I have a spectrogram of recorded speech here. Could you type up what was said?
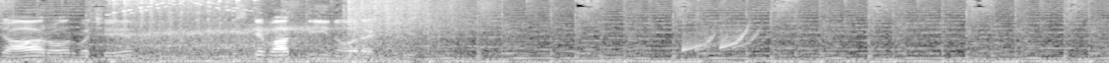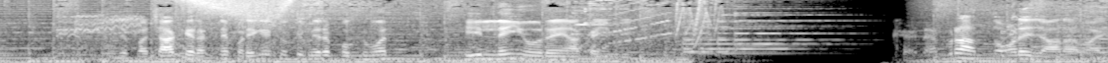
चार और बचे हैं। इसके बाद तीन और एक्चुअली मुझे बचा के रखने पड़ेंगे क्योंकि मेरे पोकेमोन हील नहीं हो रहे यहाँ कहीं भी। कैडेब्रा दौड़े जा रहा भाई।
